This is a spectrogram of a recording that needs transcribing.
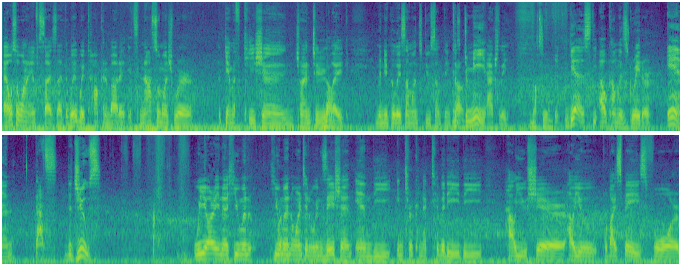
I also want to emphasize that the way we're talking about it, it's not so much we're a gamification, trying to No. like manipulate someone to do something. Because No. to me, actually, Yes, the outcome is greater, and that's the juice. We are in a human human oriented organization and the interconnectivity, the how you share, how you provide space for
